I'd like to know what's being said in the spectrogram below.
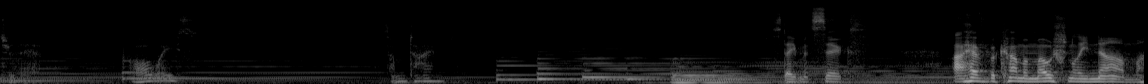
Answer that? Always? Sometimes? Statement six I have become emotionally numb,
